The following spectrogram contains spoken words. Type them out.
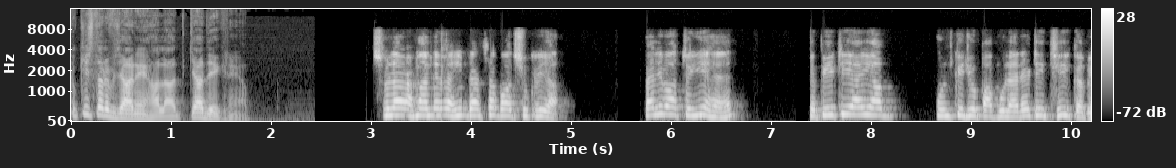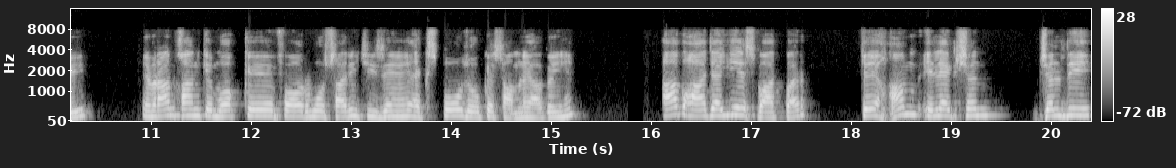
तो किस तरफ़ जा रहे हैं हालात, क्या देख रहे हैं आप? रहीम डॉक्टर बहुत शुक्रिया। पहली बात तो ये है कि पीटीआई अब उनकी जो पॉपुलैरिटी थी कभी, इमरान खान के मौके और वो सारी चीज़ें एक्सपोज होकर सामने आ गई हैं। अब आ जाइए इस बात पर कि हम इलेक्शन जल्दी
